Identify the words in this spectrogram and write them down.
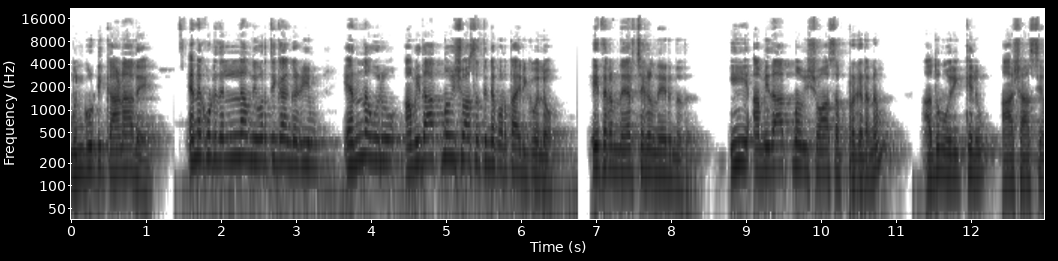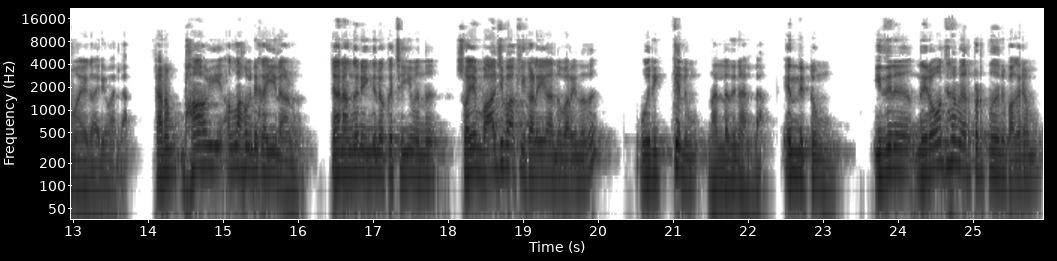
മുൻകൂട്ടി കാണാതെ എന്നെ കൊണ്ട് ഇതെല്ലാം നിവർത്തിക്കാൻ കഴിയും എന്ന ഒരു അമിതാത്മവിശ്വാസത്തിന്റെ പുറത്തായിരിക്കുമല്ലോ ഇത്തരം നേർച്ചകൾ നേരുന്നത്. ഈ അമിതാത്മവിശ്വാസ പ്രകടനം അതും ഒരിക്കലും ആശാസ്യമായ കാര്യമല്ല. കാരണം ഭാവി അള്ളാഹുവിന്റെ കയ്യിലാണ്. ഞാൻ അങ്ങനെ ഇങ്ങനെയൊക്കെ ചെയ്യുമെന്ന് സ്വയം വാജിബാക്കി കളയുക എന്ന് പറയുന്നത് ഒരിക്കലും നല്ലതിനല്ല. എന്നിട്ടും ഇതിന് നിരോധനം ഏർപ്പെടുത്തുന്നതിന് പകരം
